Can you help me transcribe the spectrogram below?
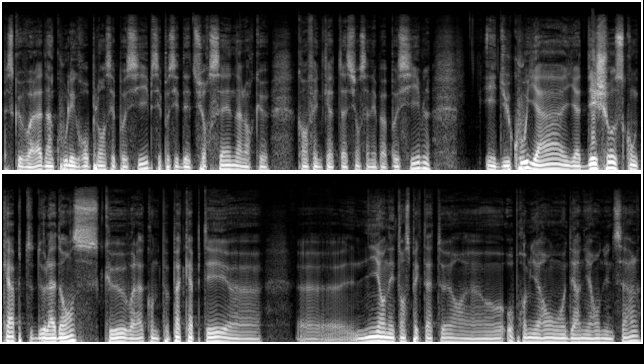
Parce que voilà, d'un coup, les gros plans, c'est possible. C'est possible d'être sur scène, alors que quand on fait une captation, ça n'est pas possible. Et du coup, il y a, y a, des choses qu'on capte de la danse que voilà qu'on ne peut pas capter euh, ni en étant spectateur au, premier rang ou au dernier rang d'une salle.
